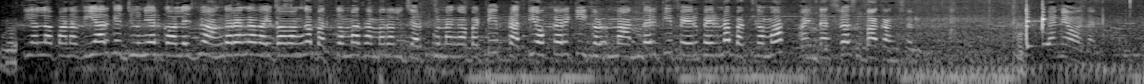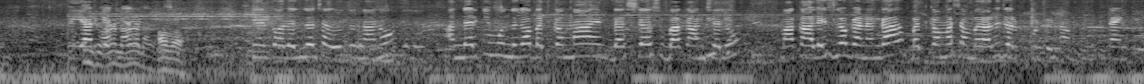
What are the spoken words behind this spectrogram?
ఇవాళ మన విఆర్కే జూనియర్ కాలేజ్లో అంగరంగ వైభవంగా బతుకమ్మ సంబరాలు జరుపుకున్నాం కాబట్టి ప్రతి ఒక్కరికి ఇక్కడ ఉన్న అందరికీ పేరు పేరున బతుకమ్మ అండ్ దసరా శుభాకాంక్షలు. ధన్యవాదాలు. విఆర్కే జూనియర్ కాలేజ్లో చదువుతున్నాను. అందరికీ ముందుగా బతుకమ్మ అండ్ దసరా శుభాకాంక్షలు. మా కాలేజ్లో ఘనంగా బతుకమ్మ సంబరాలు జరుపుకుంటున్నాం. థ్యాంక్ యూ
